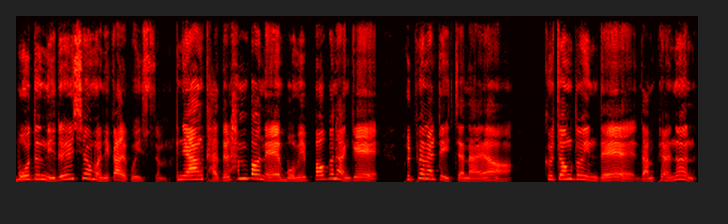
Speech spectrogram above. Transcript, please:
모든 일을 시어머니가 알고 있음. 그냥 다들 한 번에 몸이 뻐근한 게 불편할 때 있잖아요. 그 정도인데 남편은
